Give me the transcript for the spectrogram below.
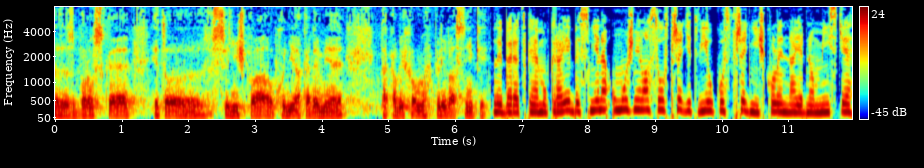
Zborovské je to eh, střední škola obchodní akademie, tak abychom byli vlastníky. Libereckému kraji by směna umožnila soustředit výuku střední školy na jednom místě,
